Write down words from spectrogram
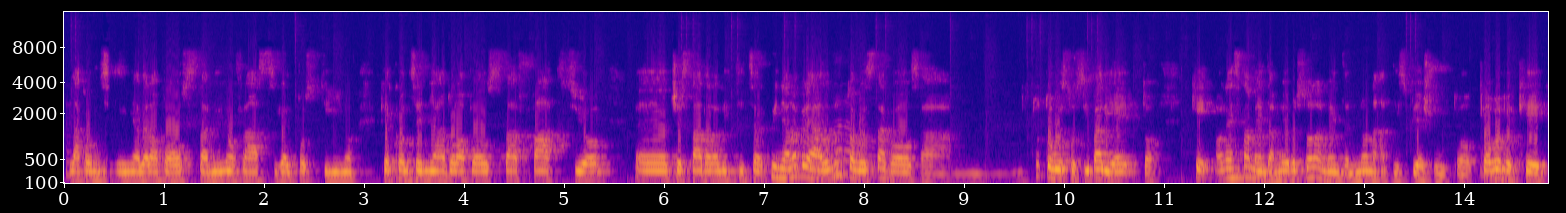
la consegna della posta, Nino Frassica, il postino che ha consegnato la posta a Fazio, eh, c'è stata la littizia, quindi hanno creato tutta questa cosa, tutto questo siparietto che onestamente a me personalmente non ha dispiaciuto, proprio perché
